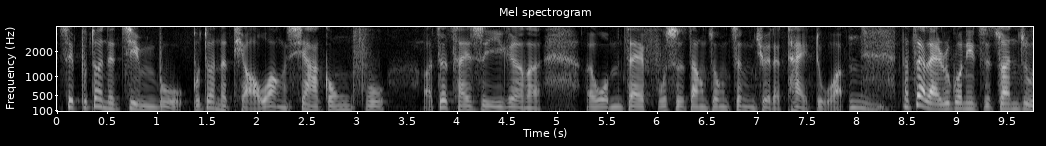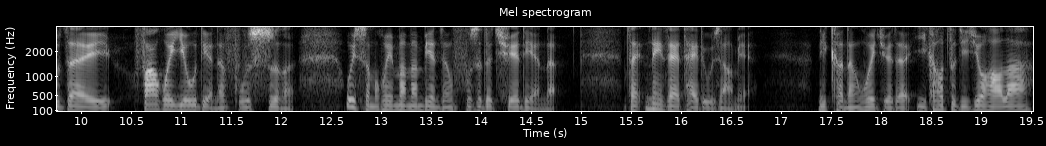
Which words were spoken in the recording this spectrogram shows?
所以不断的进步，不断的眺望下功夫啊，这才是一个呢，呃，我们在服饰当中正确的态度啊。嗯，那再来，如果你只专注在发挥优点的服饰呢？为什么会慢慢变成服饰的缺点呢？在内在态度上面，你可能会觉得依靠自己就好啦。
